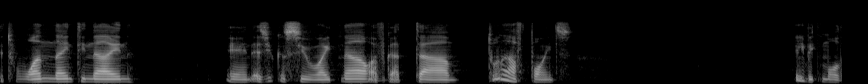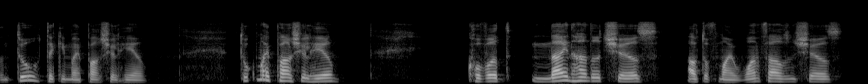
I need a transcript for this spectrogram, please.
at 199. And as you can see right now, I've got um, two and a half points. A little bit more than two, taking my partial here. Took my partial here, covered 900 shares out of my 1000 shares.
